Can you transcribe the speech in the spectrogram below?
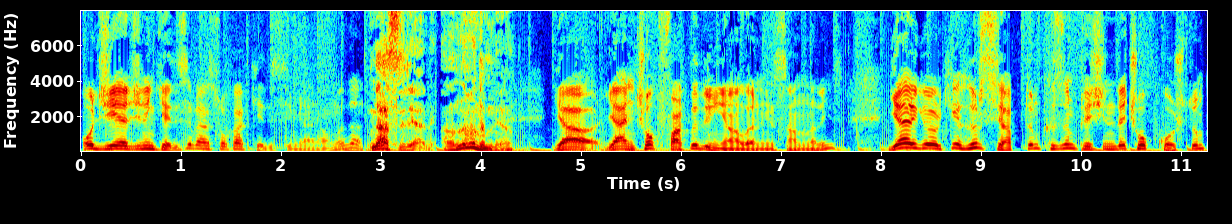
O ciğercinin kedisi ben sokak kedisiyim yani anladın? Nasıl yani? Anlamadım ya. Ya yani çok farklı dünyaların insanlarıyız. Gel gör ki hırs yaptım kızın peşinde çok koştum.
